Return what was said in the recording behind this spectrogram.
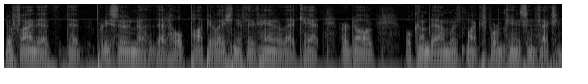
you'll find that that pretty soon uh, that whole population, if they've handled that cat or dog, will come down with Microsporum canis infection.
